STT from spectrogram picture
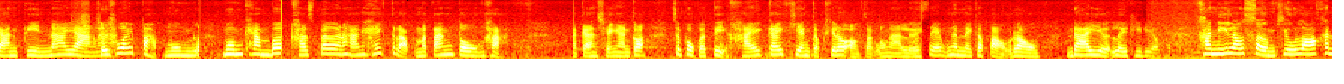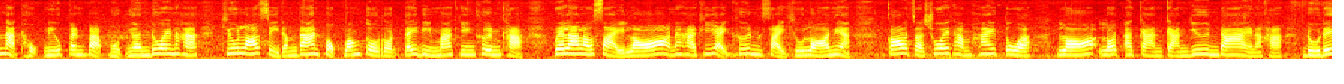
การกรีนหน้ายางนะคะช่วยปรับมุมมุมแคมเบอร์คัสเตอร์นะคะให้กลับมาตั้งตรงค่ะการใช้งานก็จะปกติคล้ายใกล้เคียงกับที่เราออกจากโรงงานเลยเซฟเงินในกระเป๋าเราได้เยอะเลยทีเดียว คันนี้เราเสริมคิ้วล้อขนาด 6 นิ้วเป็นแบบหมุดเงินด้วยนะคะ คิ้วล้อสีดำด้านปกป้องตัวรถได้ดีมากยิ่งขึ้นค่ะ เวลาเราใส่ล้อนะคะ ที่ใหญ่ขึ้นใส่คิ้วล้อเนี่ยก็จะช่วยทำให้ตัวล้อลดอาการการยื่นได้นะคะ ดูได้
